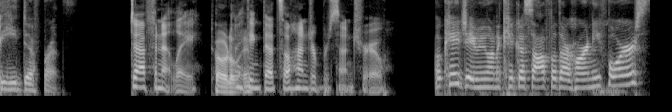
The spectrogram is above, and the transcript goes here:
the difference. Definitely. Totally. I think that's 100% true. Okay, Jamie, you want to kick us off with our horny fours?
